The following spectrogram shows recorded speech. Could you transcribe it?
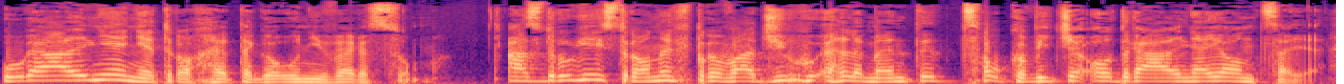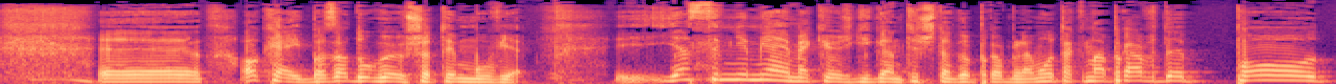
urealnienie trochę tego uniwersum a z drugiej strony wprowadził elementy całkowicie odrealniające je. Yy, Okej, okay, bo za długo już o tym mówię. Ja z tym nie miałem jakiegoś gigantycznego problemu. Tak naprawdę po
